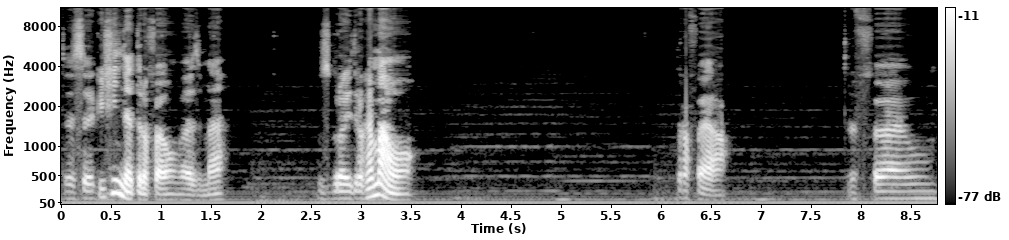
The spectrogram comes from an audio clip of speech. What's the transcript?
To jest jakieś inne trofeum wezmę. Zbroi trochę mało. Trofea. Trofeum.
